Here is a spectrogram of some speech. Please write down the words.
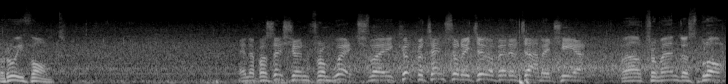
Rui Font. In a position from which they could potentially do a bit of damage here. Well, tremendous block.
